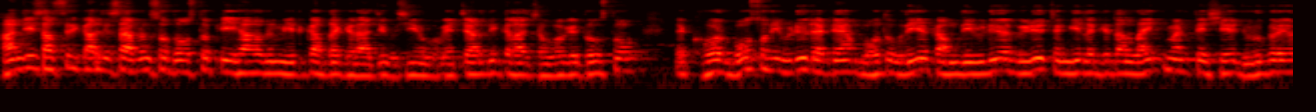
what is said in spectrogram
ਹਾਂਜੀ, ਸਤਿ ਸ੍ਰੀ ਅਕਾਲ ਜੀ ਸਾਰਿਆਂ ਨੂੰ। ਸੋ ਦੋਸਤੋ, ਕੀ ਹਾਲ ਹੈ ਉਮੀਦ ਕਰਦਾ ਕਿ ਰਾਜੀ ਖੁਸ਼ੀ ਹੋਵੋਗੇ, ਚੜ੍ਹਦੀ ਕਲਾ ਚ ਹੋਵੋਗੇ। ਦੋਸਤੋ, ਇੱਕ ਹੋਰ ਬਹੁਤ ਸੋਹਣੀ ਵੀਡੀਓ ਲੈ ਕੇ ਆਇਆ। ਬਹੁਤ ਵਧੀਆ ਕੰਮ ਦੀ ਵੀਡੀਓ ਹੈ। ਵੀਡੀਓ ਚੰਗੀ ਲੱਗੇ ਤਾਂ ਲਾਈਕ ਕਮੈਂਟ ਤੇ ਸ਼ੇਅਰ ਜ਼ਰੂਰ ਕਰਿਓ।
